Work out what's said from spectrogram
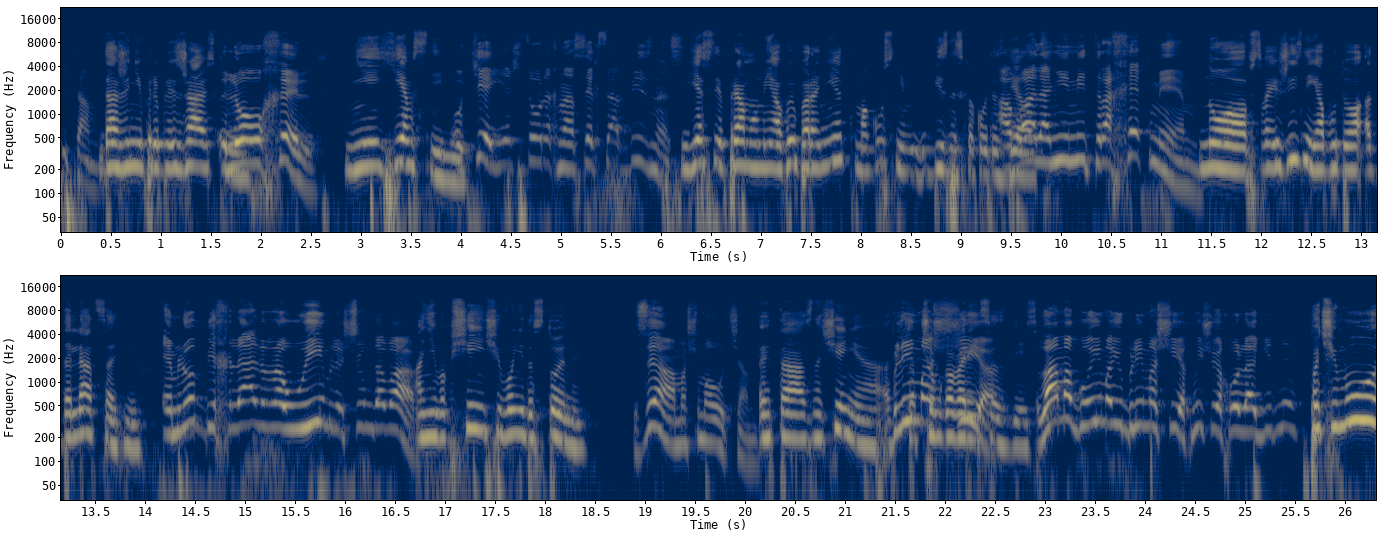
איתם. Даже не приближаюсь к ним, לא אוכל. не ем с ними. אוקיי, יש צורך, נעשה קצת ביזנס. Но Если прямо у меня выбора нет, могу с ним бизнес какой-то אבל сделать. אני מתרחק מהם. Но в своей жизни я буду отдаляться от них. הם לא בכלל ראויים לשום דבר. Они вообще ничего не достойны. Это значение, о чем говорится здесь. Почему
